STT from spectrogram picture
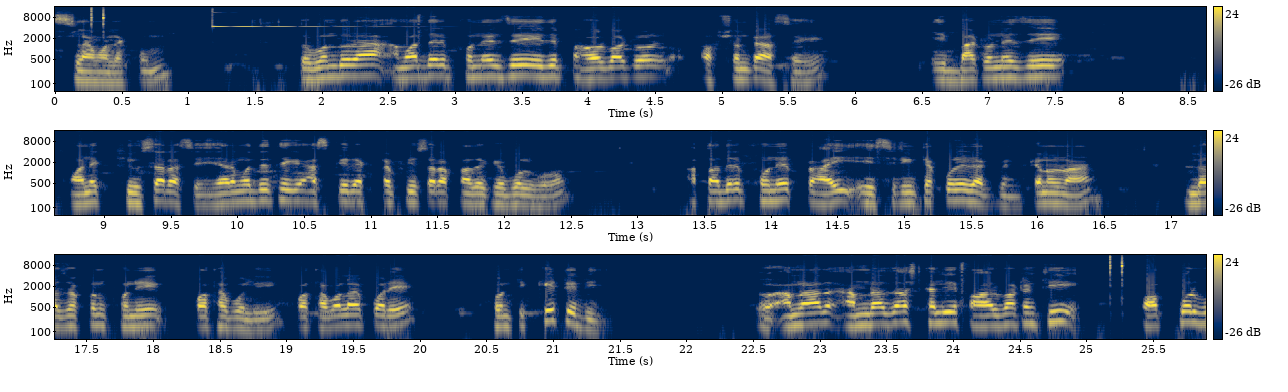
আসসালামু আলাইকুম। তো বন্ধুরা, আমাদের ফোনের যে এই যে পাওয়ার বাটন অপশনটা আছে, এই বাটনে যে অনেক ফিউচার আছে, এর মধ্যে থেকে আজকের একটা ফিউচার আপনাদেরকে বলব। আপনাদের ফোনে প্রায় এই সেটিংটা করে রাখবেন, কেননা আমরা যখন ফোনে কথা বলি, কথা বলার পরে ফোনটি কেটে দিই। তো আমরা আমরা জাস্ট খালি পাওয়ার বাটনটি অফ করব,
